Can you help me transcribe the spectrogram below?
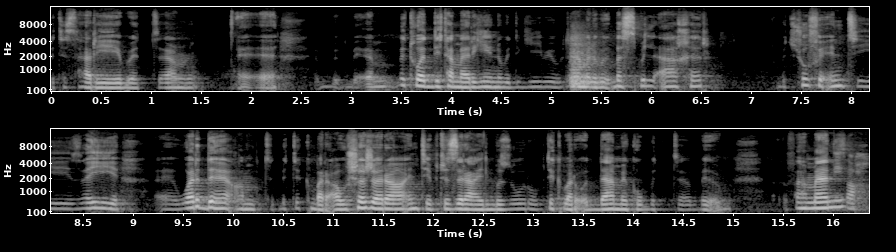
بتسهري بت آه، ب- بتودي تمارين وبتجيبي وتعملي بس بالآخر بتشوفي انت زي آه، وردة عم بتكبر أو شجرة أنت بتزرعي البذور وبتكبر قدامك وبت فهماني؟ صح.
